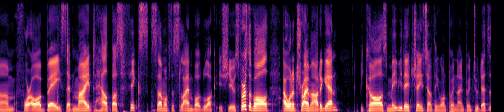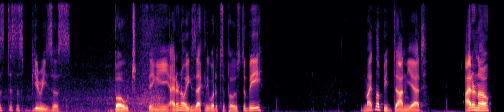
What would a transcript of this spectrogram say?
um, for our base that might help us fix some of the slime ball block issues. First of all, I want to try them out again because maybe they changed something 1.9.2. That's is, this is Beery's boat thingy. I don't know exactly what it's supposed to be. It might not be done yet. I don't know.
